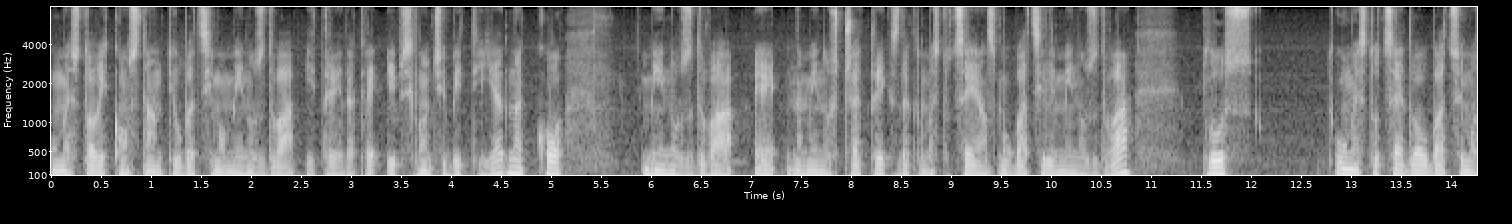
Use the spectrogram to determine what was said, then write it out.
umesto ovih konstanti ubacimo minus 2 i 3. Dakle, y će biti jednako minus 2e na minus 4x, dakle umesto c1 smo ubacili minus 2, plus umesto c2 ubacujemo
